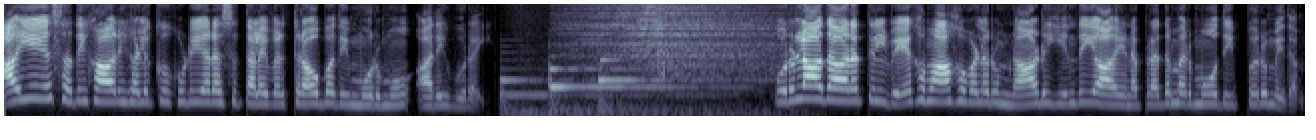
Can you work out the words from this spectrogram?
ஐஏஎஸ் அதிகாரிகளுக்கு குடியரசுத் தலைவர் திரௌபதி முர்மு அறிவுரை. பொருளாதாரத்தில் வேகமாக வளரும் நாடு இந்தியா என பிரதமர் மோடி பெருமிதம்.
